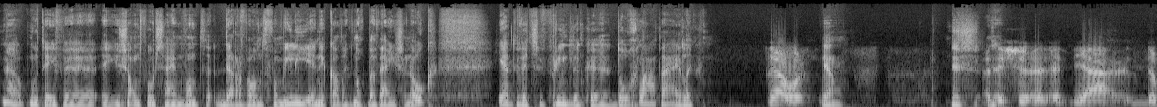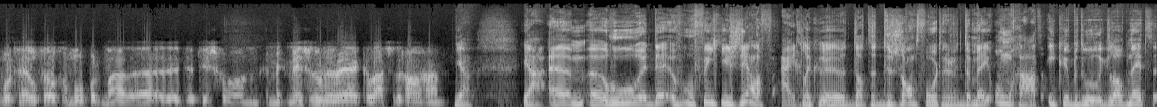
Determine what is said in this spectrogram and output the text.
Nou, ik moet even in Zandvoort zijn, want daar woont familie. En ik kan ik nog bewijzen ook. Ja, toen werd ze vriendelijk doorgelaten eigenlijk. Ja hoor. Ja. Dus, Het is, eh, eh, ja, er wordt heel veel gemopperd, maar eh, het, is gewoon... mensen doen hun werk, laat ze er gewoon gaan. Ja, ja ehm, eh, hoe, de, hoe vind je zelf eigenlijk dat de Zandvoorter ermee omgaat? Ik bedoel, ik loop net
